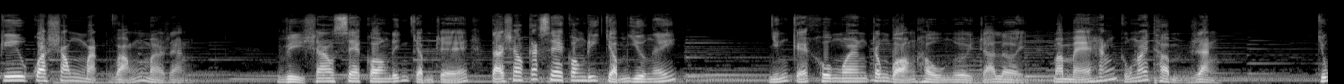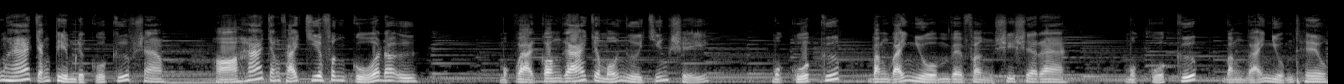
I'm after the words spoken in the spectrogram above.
kêu qua sông mặt võng mà rằng Vì sao xe con đến chậm trễ, tại sao các xe con đi chậm giường ấy? Những kẻ khôn ngoan trong bọn hầu người trả lời, mà mẹ hắn cũng nói thầm rằng Chúng há chẳng tìm được của cướp sao? Họ há chẳng phải chia phân của đó ư? một vài con gái cho mỗi người chiến sĩ, một của cướp bằng vải nhuộm về phần Sisera, một của cướp bằng vải nhuộm theo,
